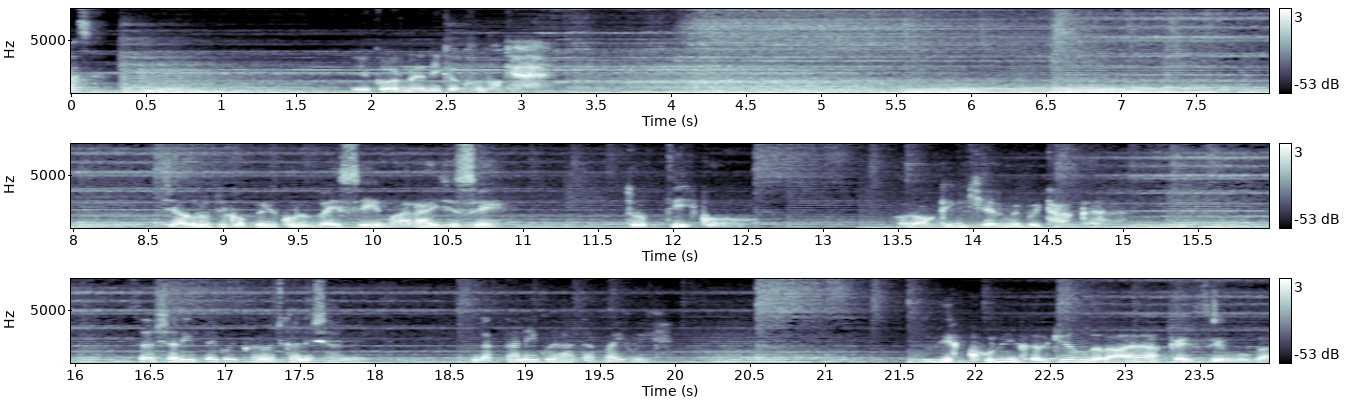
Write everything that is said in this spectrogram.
हुआ सर एक और नैनी का खून हो गया है। जागृति को बिल्कुल वैसे ही मारा है जैसे तृप्ति को रॉकिंग चेयर में बिठाकर। सर शरीर पे कोई खरोच का निशान नहीं। लगता नहीं कोई हाथापाई हुई है। ये खूनी घर के अंदर आया कैसे होगा?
